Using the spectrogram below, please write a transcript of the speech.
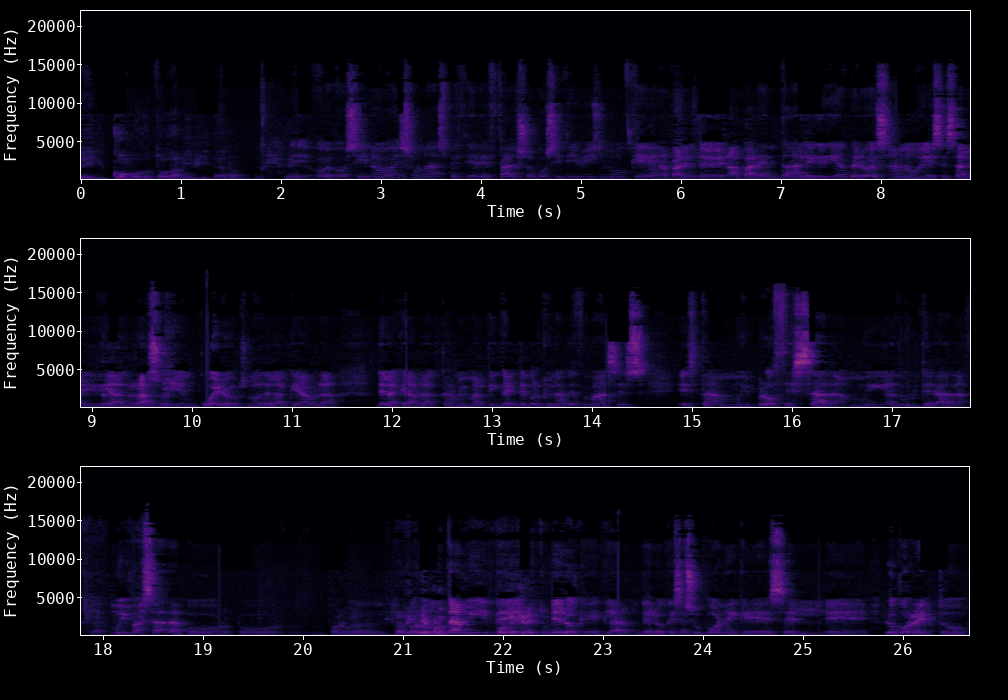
incómodo toda mi vida, ¿no? Eh, O, o si no, es una especie de falso positivismo que aparente, aparenta alegría, pero esa no es esa alegría al raso y en cueros, ¿no? De la que habla, de la que habla Carmen Martín Gaite, porque una vez más es, está muy procesada, muy adulterada, muy pasada por, por, por un, por un tamiz de, de, lo que, claro, de lo que se supone que es el, eh, lo correcto,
